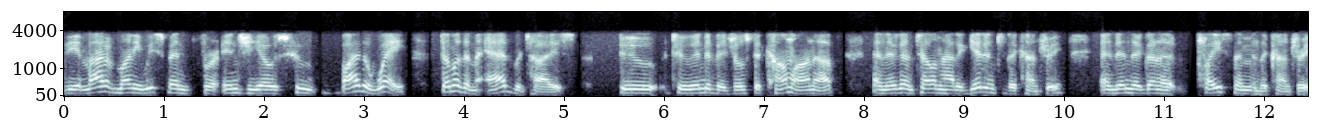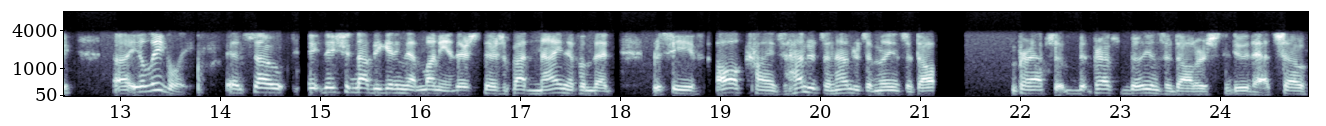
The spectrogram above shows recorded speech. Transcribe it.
the amount of money we spend for NGOs who, by the way, some of them advertise to to individuals to come on up and they're going to tell them how to get into the country and then they're going to place them in the country uh, illegally. And so they should not be getting that money. And there's there's about nine of them that receive all kinds hundreds and hundreds of millions of dollars perhaps perhaps billions of dollars to do that. So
